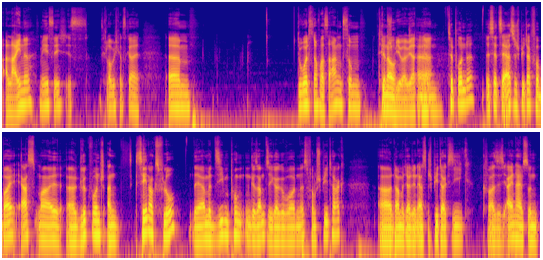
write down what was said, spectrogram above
alleine mäßig ist, ist glaube ich, ganz geil. Ähm, du wolltest noch was sagen zum Genau. Tippspiel, weil wir hatten ja. Ähm, Tipprunde ist jetzt der erste Spieltag vorbei. Erstmal äh, Glückwunsch an Xenox Flo, der mit sieben Punkten Gesamtsieger geworden ist vom Spieltag. Äh, damit ja den ersten Spieltagssieg quasi sich einheimst und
